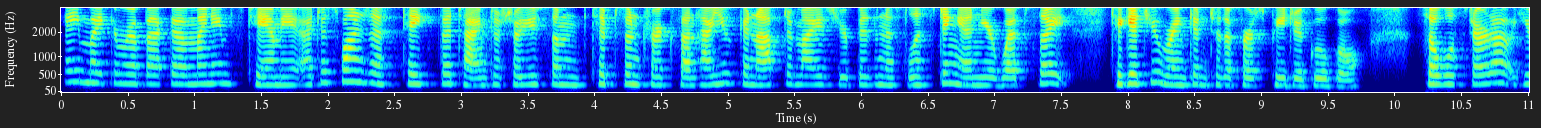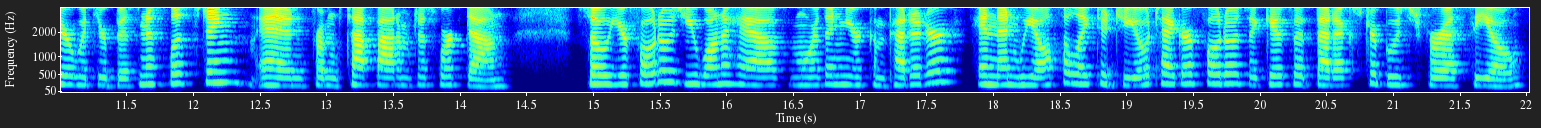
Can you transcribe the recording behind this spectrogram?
Hey Mike and Rebecca, my name's Tammy. I just wanted to take the time to show you some tips and tricks on how you can optimize your business listing and your website to get you ranking to the first page of Google. So we'll start out here with your business listing and from top bottom just work down. So your photos you want to have more than your competitor and then we also like to geotag our photos. It gives it that extra boost for SEO.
